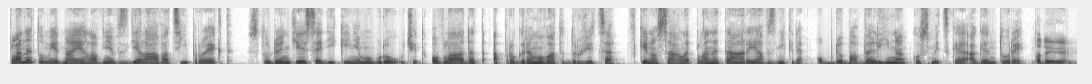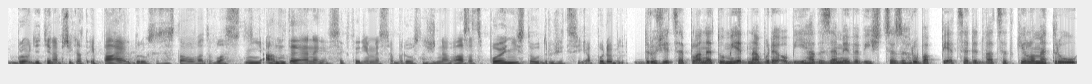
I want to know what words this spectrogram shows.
Planetum 1 je hlavně vzdělávací projekt. Studenti se díky němu budou učit ovládat a programovat družice. V kinosále Planetária vznikne obdoba velína kosmické agentury. Tady budou děti například i pájet, budou si sestavovat vlastní antény, se kterými se budou snažit navázat spojení s tou družicí a podobně. Družice Planetum 1 bude obíhat Zemi ve výšce zhruba 520 kilometrů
